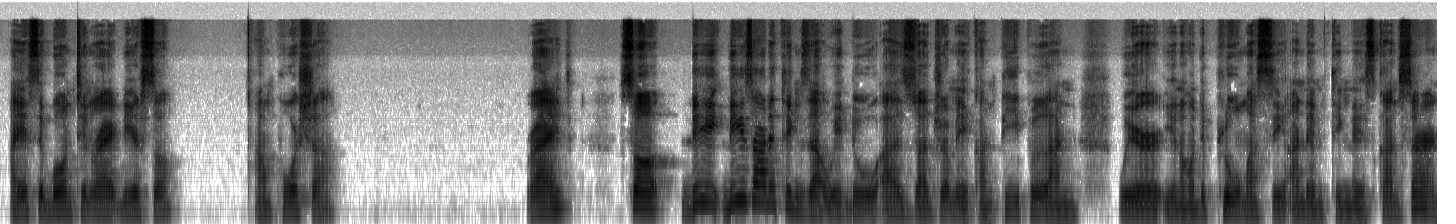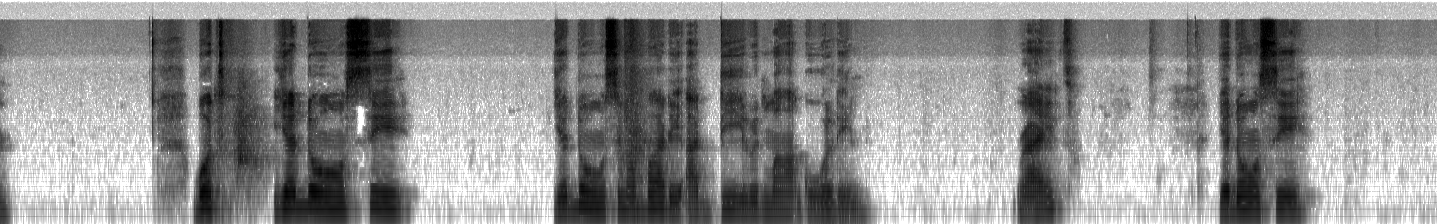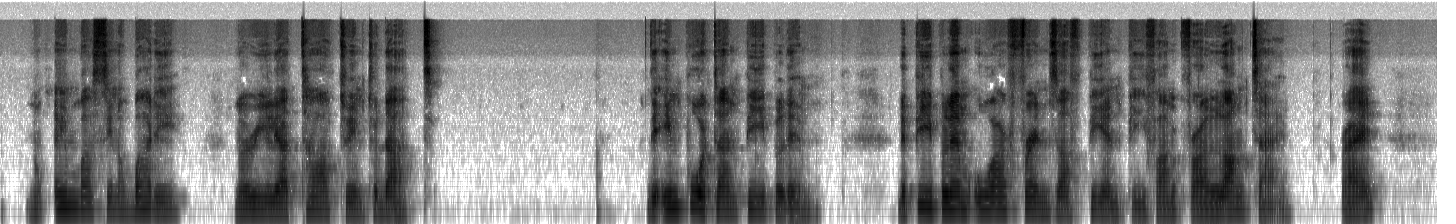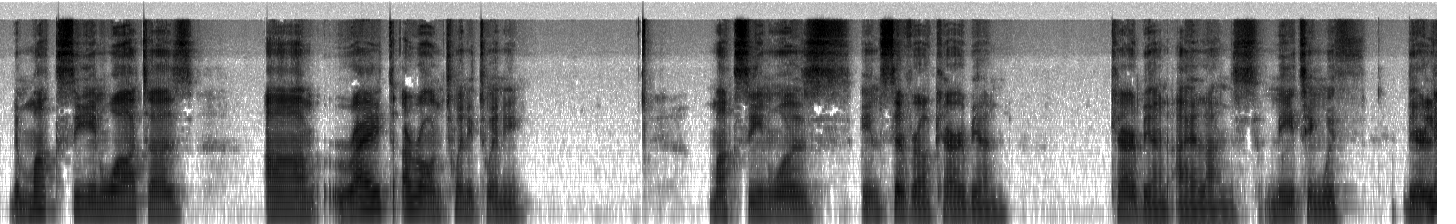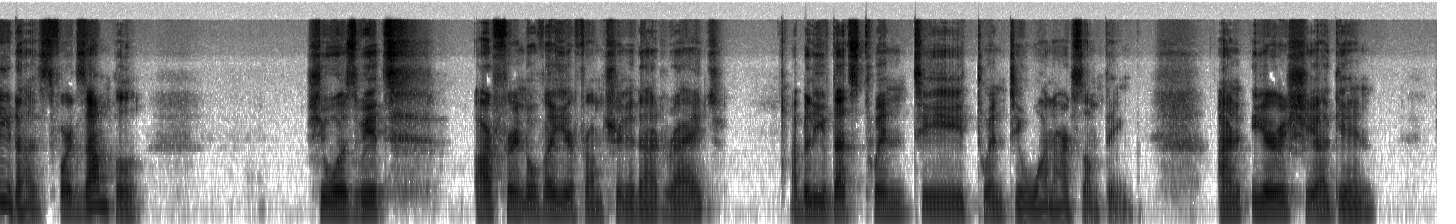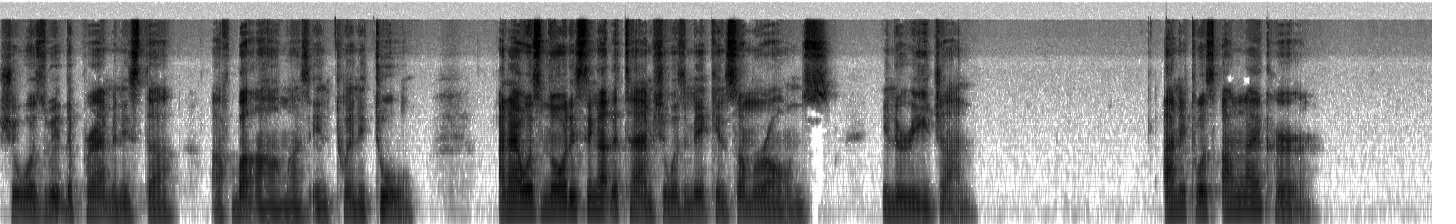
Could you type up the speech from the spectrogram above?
And you see Bunting right there, so. And Portia. Right? So the, these are the things that we do as a Jamaican people and where, you know, diplomacy and them thing is concerned. But you don't see, you don't see nobody a deal with Mark Golding. Right? You don't see no embassy, nobody, no really a talk to him to that. The important people them, the people them who are friends of PNP for, for a long time, right? The Maxine Waters, um, right around 2020, Maxine was in several Caribbean Caribbean islands meeting with their leaders. For example, she was with our friend over here from Trinidad, right? I believe that's 2021 or something. And here is she again. She was with the Prime Minister of Bahamas in 22. And I was noticing at the time she was making some rounds in the region. And it was unlike her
